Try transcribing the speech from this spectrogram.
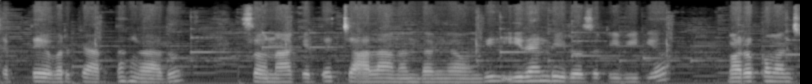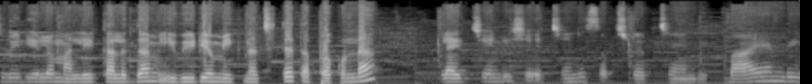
చెప్తే ఎవరికి అర్థం కాదు. సో నాకైతే చాలా ఆనందంగా ఉంది. ఇదండి ఈరోజు ఈ వీడియో. మరొక మంచి వీడియోలో మళ్ళీ కలుద్దాం. ఈ వీడియో మీకు నచ్చితే తప్పకుండా లైక్ చేయండి షేర్ చేయండి సబ్స్క్రైబ్ చేయండి. బాయ్ అండి.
